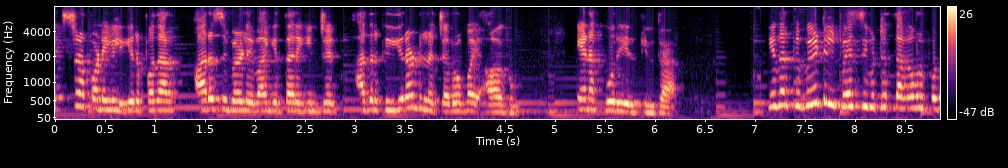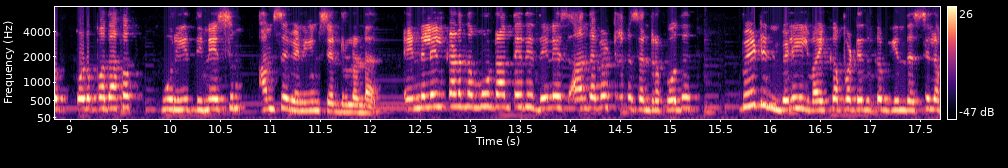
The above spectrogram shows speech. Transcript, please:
எக்ஸ்ட்ரா பணியில் இருப்பதால் அரசு வேலை வாங்கி தருகின்றேன். அதற்கு இரண்டு லட்சம் ரூபாய் ஆகும் என கூறியிருக்கின்றார். இதற்கு வீட்டில் பேசிவிட்டு தகவல் கொடுப்பதாக கூறி தினேஷும் அம்சவேணியும் சென்றுள்ளனர். இந்நிலையில் கடந்த மூன்றாம் தேதி தினேஷ் அந்த வீட்டிற்கு சென்ற போது வீட்டின் வெளியில் வைக்கப்பட்டிருக்கும் இந்த சில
